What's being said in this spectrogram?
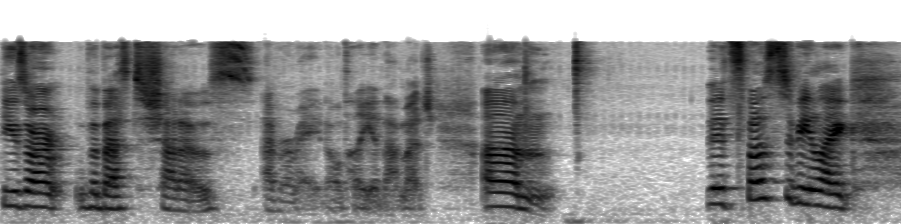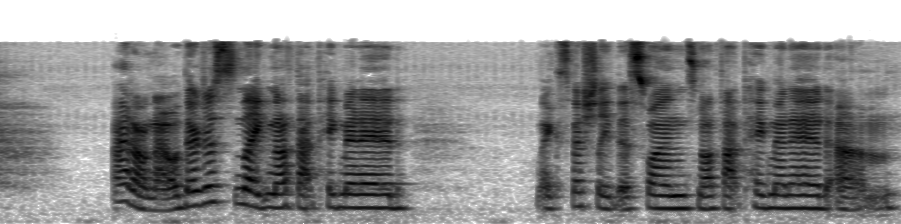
These aren't the best shadows ever made, I'll tell you that much. Um, it's supposed to be like, I don't know, they're just like not that pigmented. Like especially this one's not that pigmented. Um,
